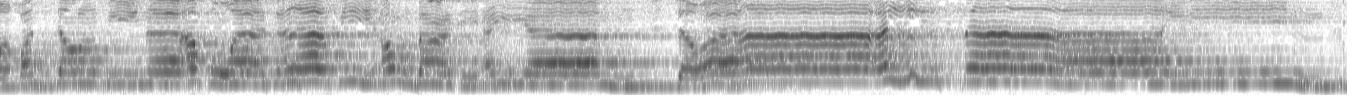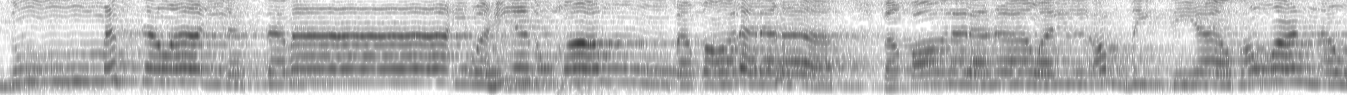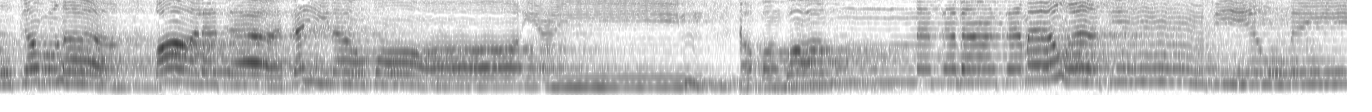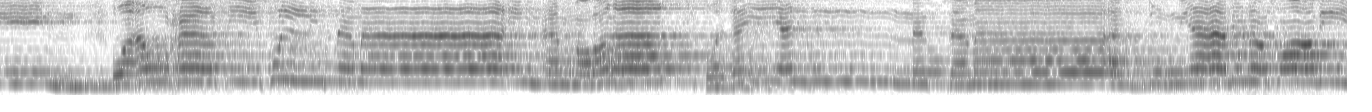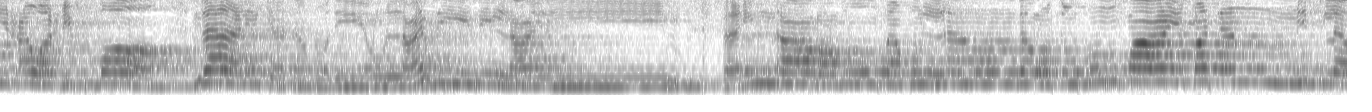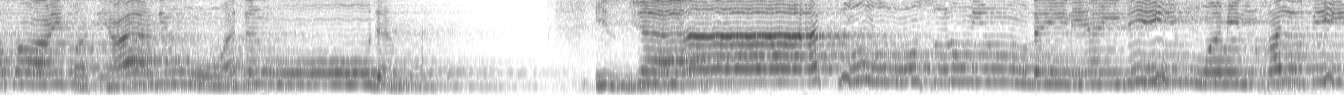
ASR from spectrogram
وقدر فيها أقواتها في أربعة أيام سواء قالتا أتينا فقل أنذرتكم صاعقة مثل صاعقة عاد وثمود إذ جاءتهم الرسل من بين أيديهم ومن خلفهم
